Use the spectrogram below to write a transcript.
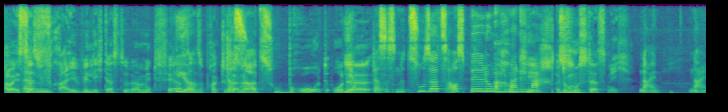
Aber ist das ähm, freiwillig, dass du da mitfährst? Ja, also praktisch das, eine Art Zubrot? Oder? Ja, das ist eine Zusatzausbildung, Ach, die man okay. macht. Du musst das nicht. Nein. Nein.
